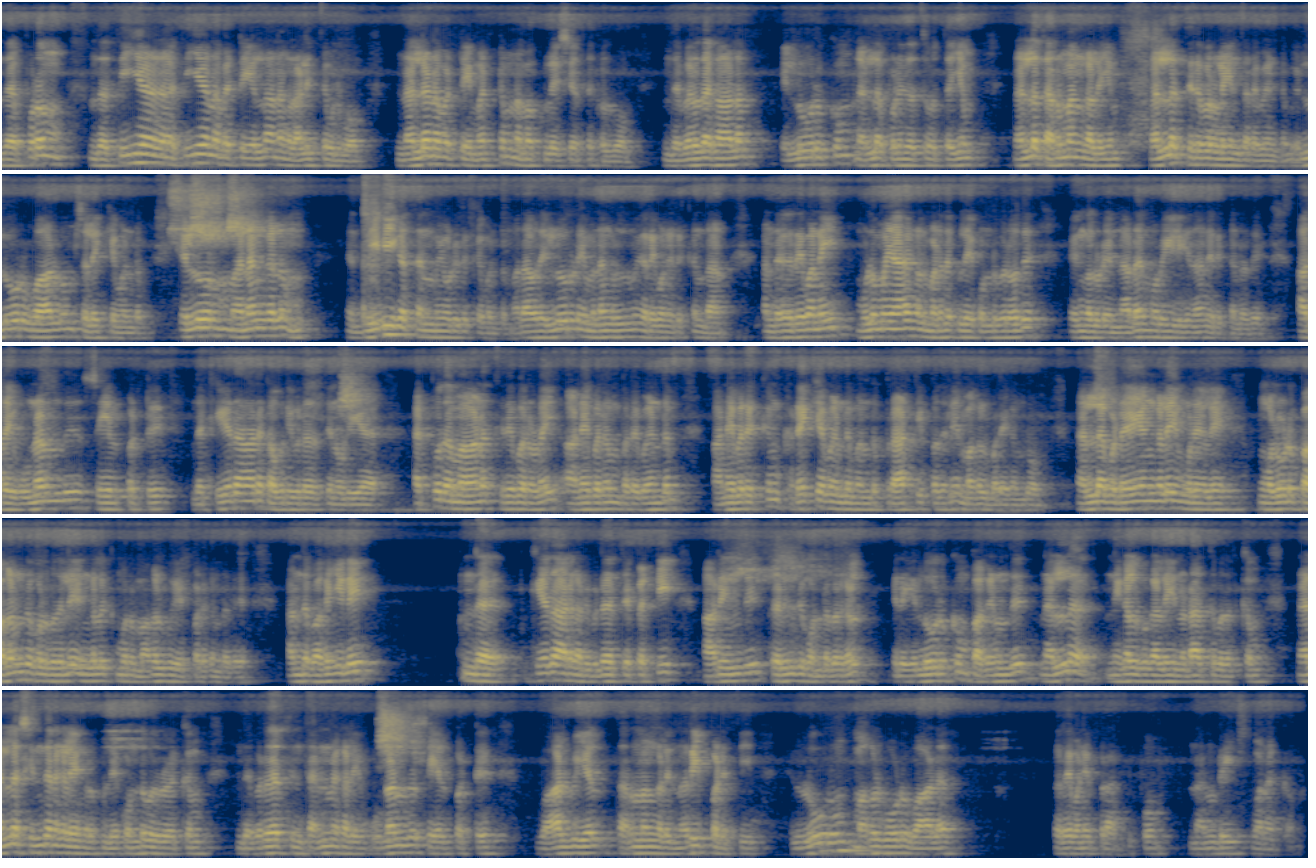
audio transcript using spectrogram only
இந்த புறம் இந்த தீய தீயனவற்றையெல்லாம் நாங்கள் அழித்து விடுவோம். நல்லனவற்றை மட்டும் நமக்குள்ளே சேர்த்துக்கொள்வோம் இந்த விரத காலம் எல்லோருக்கும் நல்ல புனிதத்துவத்தையும் நல்ல தர்மங்களையும் நல்ல திருவர்களையும் தர வேண்டும். எல்லோரும் வாழ்வும் சிலைக்க வேண்டும். எல்லோரும் மனங்களும் தெய்வீகத்தன்மையோடு இருக்க வேண்டும். அதாவது எல்லோருடைய மனங்களிலும் இறைவன் இருக்கின்றான். அந்த இறைவனை முழுமையாக எங்கள் மனதுக்குள்ளே கொண்டு வருவது எங்களுடைய நடைமுறையிலே தான் இருக்கின்றது. அதை உணர்ந்து செயல்பட்டு இந்த கேதார கௌரி விரதத்தினுடைய அற்புதமான திருவருளை அனைவரும் பெற வேண்டும். அனைவருக்கும் கிடைக்க வேண்டும் என்று பிரார்த்திப்பதிலே மகள் வருகின்றோம் நல்ல விடயங்களை உங்களிலே உங்களோடு பகிர்ந்து கொள்வதிலே எங்களுக்கும் ஒரு மகிழ்வு ஏற்படுகின்றது. அந்த வகையிலே இந்த கேதாரகர் விடயத்தை பற்றி அறிந்து தெரிந்து கொண்டவர்கள் இதை எல்லோருக்கும் பகிர்ந்து நல்ல நிகழ்வுகளை நடாத்துவதற்கும் நல்ல சிந்தனைகளை எங்களுக்குள்ளே கொண்டு வருவதற்கும் இந்த விரதத்தின் தன்மைகளை உணர்ந்து செயல்பட்டு வாழ்வியல் தர்மங்களை நெறிப்படுத்தி எல்லோரும் மகிழ்வோடு வாழ இறைவனை பிரார்த்திப்போம். நன்றி வணக்கம்.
